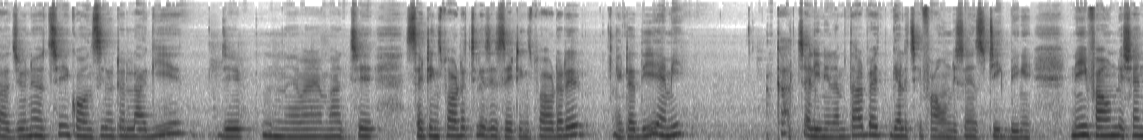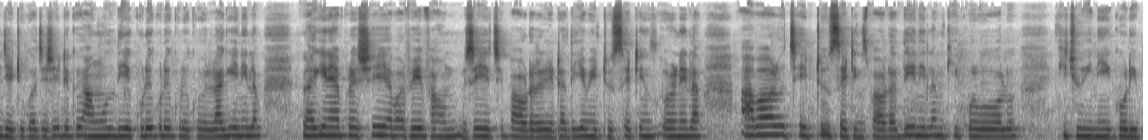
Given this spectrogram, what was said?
তার জন্য হচ্ছে এই কনসিলারটা লাগিয়ে যে হচ্ছে সেটিংস পাউডার ছিল সেই সেটিংস পাউডারের এটা দিয়ে আমি কাজ চালিয়ে নিলাম। তারপরে গেলেছে ফাউন্ডেশন স্টিক ভেঙে। নেই ফাউন্ডেশন যেটুকু আছে সেটুকু আঙুল দিয়ে কুড়ে কুড়ে কুড়ে করে লাগিয়ে নিলাম। লাগিয়ে নেওয়ার পরে সেই আবার ফের ফাউন্ড সেই হচ্ছে পাউডারের এটা দিয়ে আমি একটু সেটিংস করে নিলাম। আবার হচ্ছে একটু সেটিংস পাউডার দিয়ে নিলাম। কী করব বলো? কিছুই নেই, গরিব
